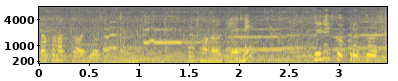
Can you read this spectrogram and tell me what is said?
તકડા થવા દો પૂછવાનો એટલે ને? જરી કકડો થવા દો.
